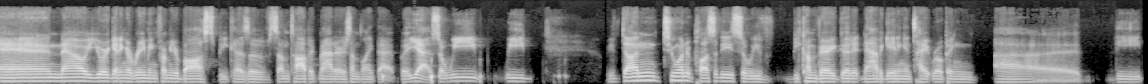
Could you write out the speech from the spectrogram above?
and now you're getting a reaming from your boss because of some topic matter or something like that. But yeah so we we we've done 200 plus of these so we've become very good at navigating and tight roping uh, the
